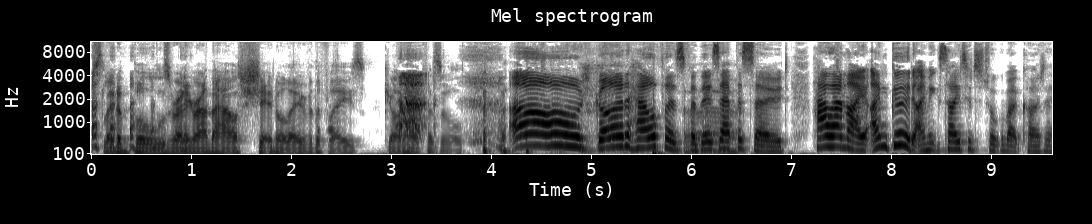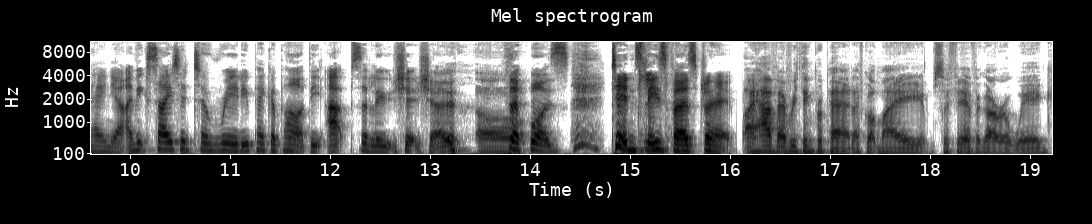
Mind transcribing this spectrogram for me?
Just a load of bulls running around the house, shitting all over the place. God help us all. oh, God help us for this uh. episode. How am I? I'm good. I'm excited to talk about Cartagena. I'm excited to really pick apart the absolute shit show Oh. that was Tinsley's first trip. I have everything prepared. I've got my Sofia Vergara wig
